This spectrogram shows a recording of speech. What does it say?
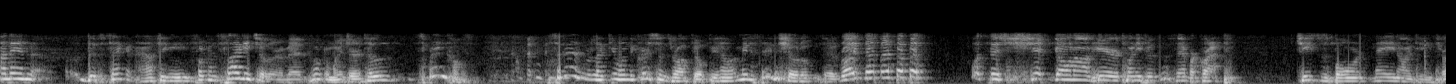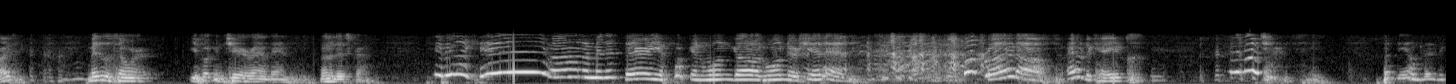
And then the second half, you can fucking slag each other about fucking winter until spring comes. So then, like, when the Christians rocked up, you know, I mean, if they showed up and said, right, that, that, that, that, what's this shit going on here, 25th of December crap? Jesus was born May 19th, right? Middle of summer, you fucking cheer around then. None of this crap. You'd be like, hey, on a minute there, you fucking one god wonder shithead. Fuck right off, out of the cave. No chance. But, you know, the,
